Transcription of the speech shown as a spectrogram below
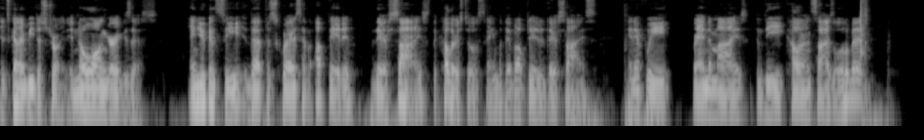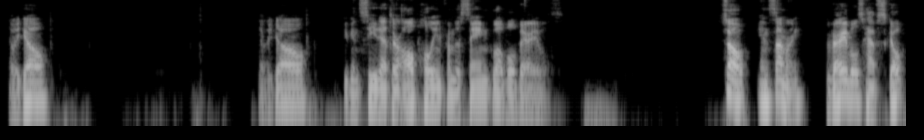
it's going to be destroyed. It no longer exists. And you can see that the squares have updated their size. The color is still the same, but they've updated their size. And if we randomize the color and size a little bit, there we go. There we go. You can see that they're all pulling from the same global variables. So, in summary, variables have scope.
